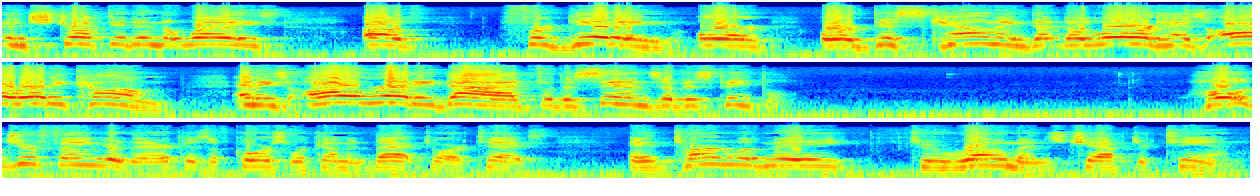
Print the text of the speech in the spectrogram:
instructed in the ways of forgetting or, or discounting that the Lord has already come and He's already died for the sins of His people. Hold your finger there, because of course we're coming back to our text, and turn with me to Romans chapter 10.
